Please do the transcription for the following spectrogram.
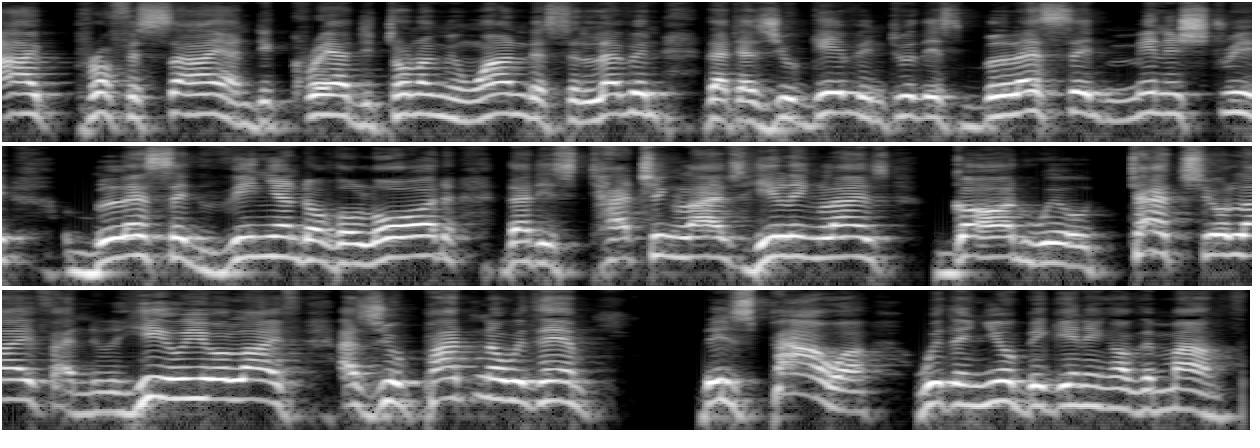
I prophesy and declare Deuteronomy 1 verse 11 that as you give into this blessed ministry, blessed vineyard of the Lord that is touching lives, healing lives, God will touch your life and heal your life as you partner with him. There's power with a new beginning of the month.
